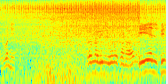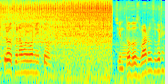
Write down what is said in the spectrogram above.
Es bonito. Suena bien duro esa madre. Sí, el filtro suena muy bonito. 102 varos, güey.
